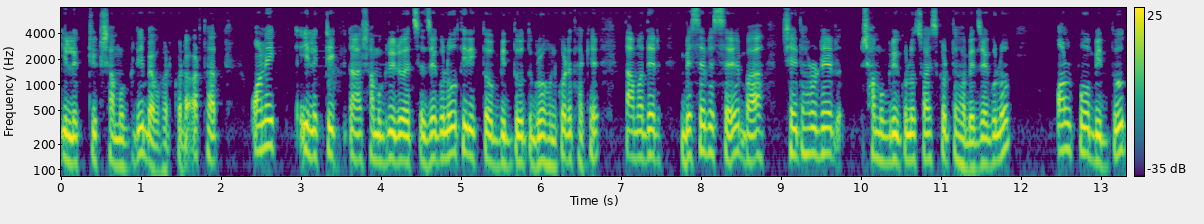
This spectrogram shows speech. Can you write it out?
ইলেকট্রিক সামগ্রী ব্যবহার করা। অর্থাৎ অনেক ইলেকট্রিক সামগ্রী রয়েছে যেগুলো অতিরিক্ত বিদ্যুৎ গ্রহণ করে থাকে, তা আমাদের বেছে বেছে বা সেই ধরনের সামগ্রীগুলো চয়েস করতে হবে যেগুলো অল্প বিদ্যুৎ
